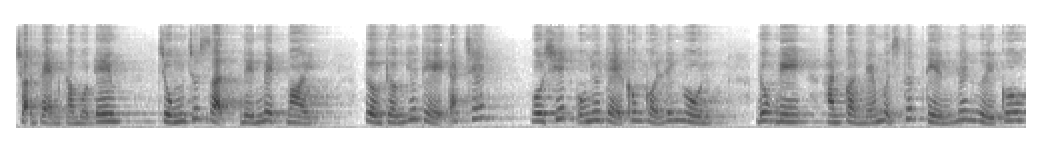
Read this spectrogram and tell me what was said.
Trọn vẹn cả một đêm, chúng chút giận đến mệt mỏi, tưởng thường như thể đã chết. Ngô Chiết cũng như thể không còn linh hồn. Lúc đi, hắn còn ném một sớp tiền lên người cô,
